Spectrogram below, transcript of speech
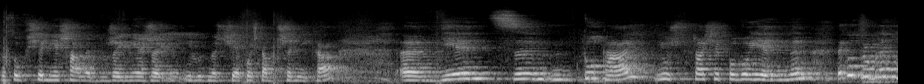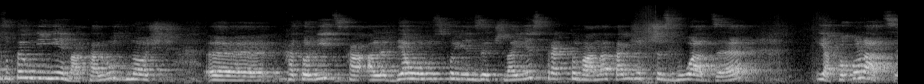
to, są wsie mieszane w dużej mierze i, i ludność się jakoś tam przenika. E, Więc ym, tutaj już w czasie powojennym tego problemu zupełnie nie ma. Ta ludność e, katolicka, ale białoruskojęzyczna jest traktowana także przez władze jako Polacy.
